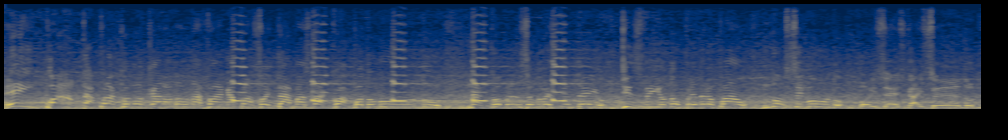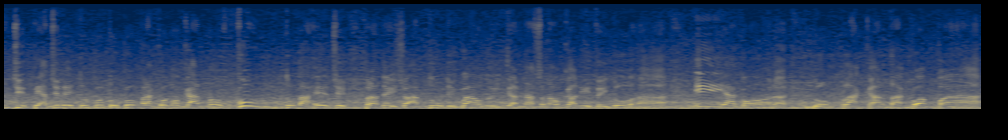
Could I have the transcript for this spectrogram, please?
Empata para colocar a mão na vaga para as oitavas da Copa do Mundo. Na cobrança do escanteio, desvio do primeiro pau, no segundo, Moisés Caicedo de pé direito cutucou para colocar no fundo da rede para deixar tudo igual no Internacional Calife em Doha. E agora, no placar da Copa,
